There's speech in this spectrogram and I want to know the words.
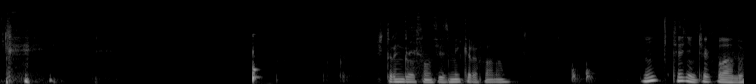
Štrngol som si s mikrofónom. Hm? Cítim čokoládu.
